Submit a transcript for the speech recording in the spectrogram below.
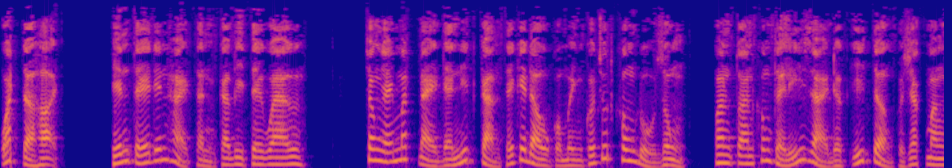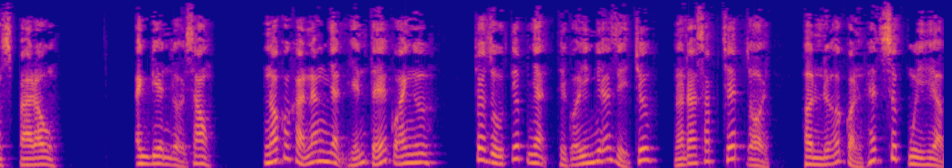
What the hợi? Hiến tế đến hải thần Kabitewa ư? Trong nháy mắt này Dennis cảm thấy cái đầu của mình có chút không đủ dùng, hoàn toàn không thể lý giải được ý tưởng của Jackman Sparrow. Anh điên rồi sao? Nó có khả năng nhận hiến tế của anh ư? Cho dù tiếp nhận thì có ý nghĩa gì chứ? Nó đã sắp chết rồi, hơn nữa còn hết sức nguy hiểm.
